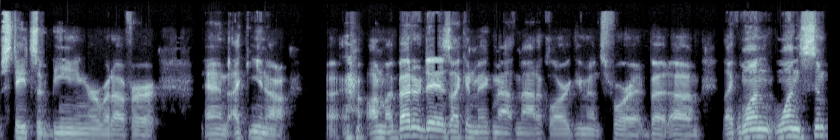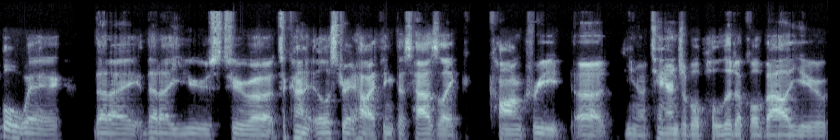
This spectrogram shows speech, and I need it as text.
states of being or whatever. And i you know uh, on my better days i can make mathematical arguments for it but um like one one simple way that i that i use to uh to kind of illustrate how i think this has like concrete uh you know tangible political value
